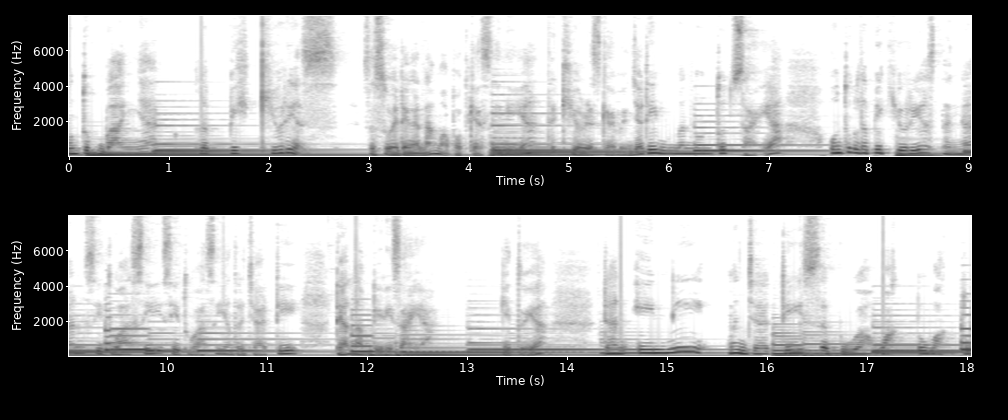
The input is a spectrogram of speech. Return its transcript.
untuk banyak lebih curious sesuai dengan nama podcast ini ya, The Curious Kevin. Jadi menuntut saya untuk lebih curious dengan situasi-situasi yang terjadi dalam diri saya. Gitu ya. Dan ini menjadi sebuah waktu-waktu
